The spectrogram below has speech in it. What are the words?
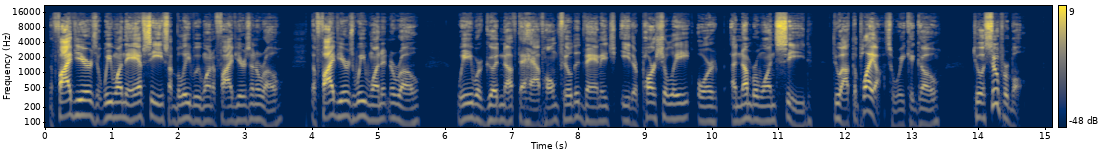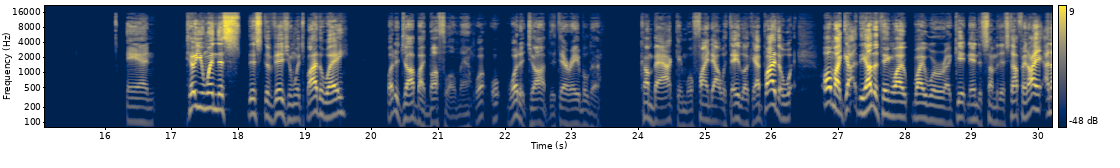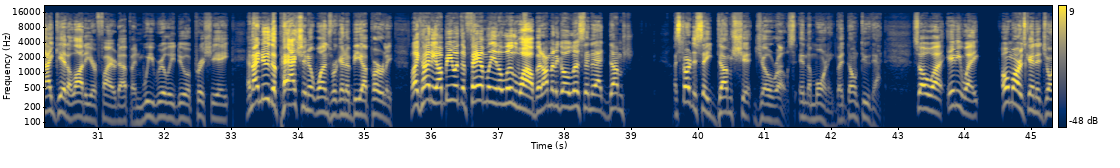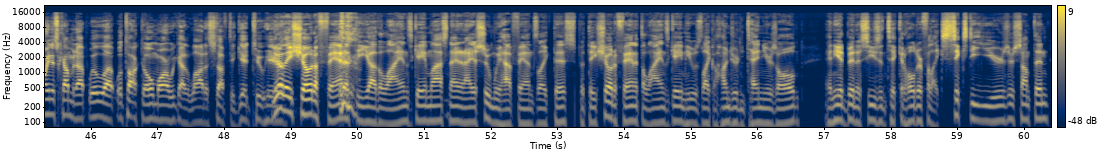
The five years that we won the AFC East, I believe we won it five years in a row. The five years we won it in a row, we were good enough to have home field advantage, either partially or a number one seed throughout the playoffs, where we could go to a Super Bowl. And until you win this this division, which by the way, what a job by Buffalo, man! What, what a job that they're able to come back, and we'll find out what they look at. By the way, oh my God, the other thing why why we're uh, getting into some of this stuff, and I and I get a lot of you fired up, and we really do appreciate. And I knew the passionate ones were going to be up early. Like, honey, I'll be with the family in a little while, but I'm going to go listen to that dumb. Sh- I started to say dumb shit, Joe Rose, in the morning, but don't do that. So uh, anyway. Omar's going to join us coming up. We'll uh, we'll talk to Omar. We got a lot of stuff to get to here. You know, they showed a fan at the uh, the Lions game last night, and I assume we have fans like this. But they showed a fan at the Lions game. He was like 110 years old, and he had been a season ticket holder for like 60 years or something.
